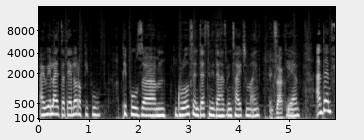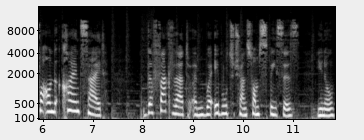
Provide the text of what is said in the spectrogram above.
I realize that there are a lot of people. People's um, growth and destiny that has been tied to mine. Exactly. Yeah. And then for on the client side, the fact that um, we're able to transform spaces, you know,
